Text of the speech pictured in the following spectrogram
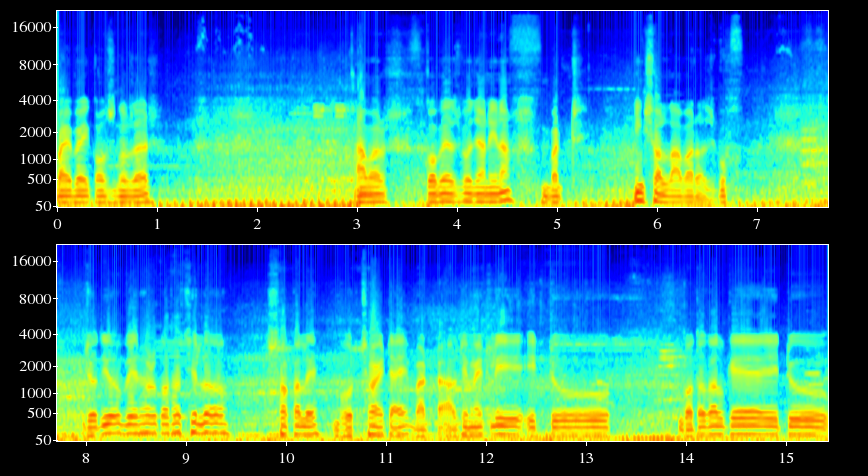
Bye bye Cox's Bazar. আবার কবে আসব জানি না বাট ইনশাল্লাহ আবার আসব। যদিও বের হওয়ার কথা ছিল সকালে ভোর ছয়টায় বাট আলটিমেটলি একটু গতকালকে একটু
